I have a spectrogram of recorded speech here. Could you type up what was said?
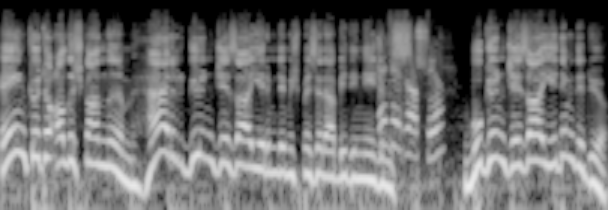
En kötü alışkanlığım her gün ceza yerim demiş mesela bir Ne dinleyicimiz. cezası ya? Bugün ceza yedim de diyor.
